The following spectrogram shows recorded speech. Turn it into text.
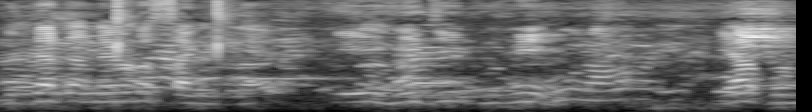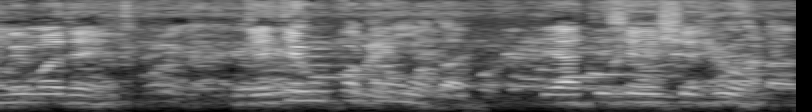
विद्यार्थ्यांना एवढंच सांगितलं की ही जी भूमी या भूमीमध्ये जे जे उपक्रम होतात ते अतिशय यशस्वी होतात.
